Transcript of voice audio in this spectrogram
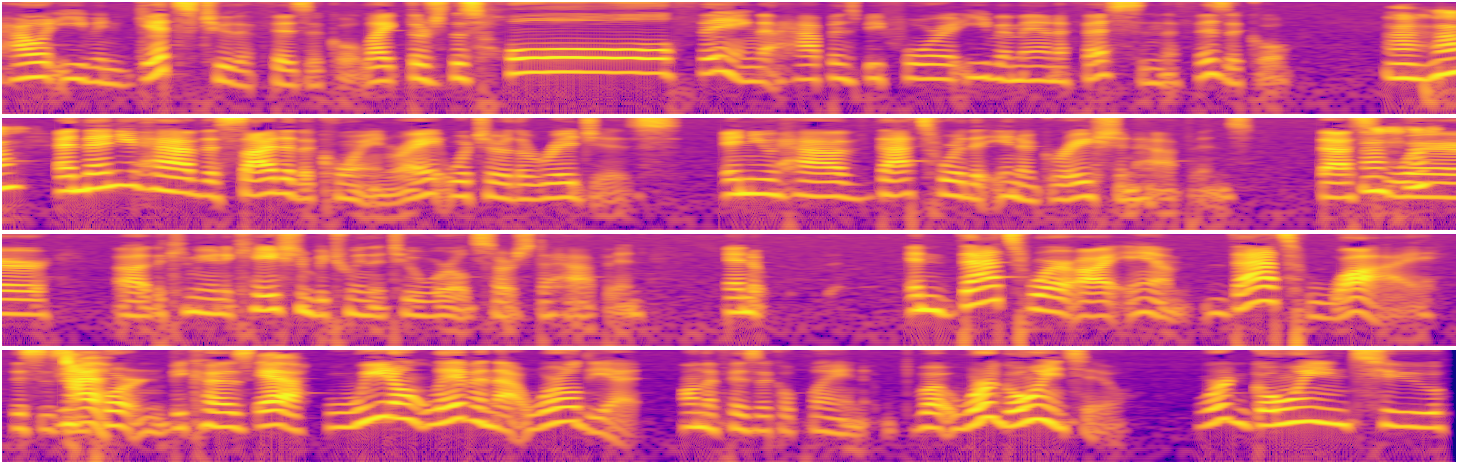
how it even gets to the physical. Like there's this whole thing that happens before it even manifests in the physical. Mm-hmm. And then you have the side of the coin, right, which are the ridges, and you have that's where the integration happens. That's Mhm. where uh, the communication between the two worlds starts to happen, and and that's where I am. That's why this is Ah. important because Yeah. we don't live in that world yet on the physical plane, but we're going to. We're going to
